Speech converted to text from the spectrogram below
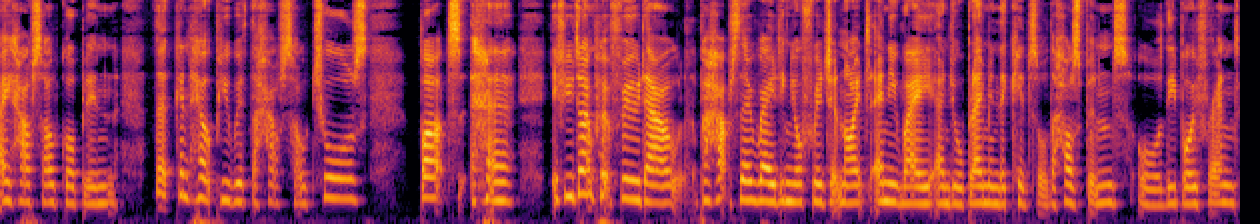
a household goblin that can help you with the household chores, but uh, if you don't put food out, perhaps they're raiding your fridge at night anyway, and you're blaming the kids or the husband or the boyfriend.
